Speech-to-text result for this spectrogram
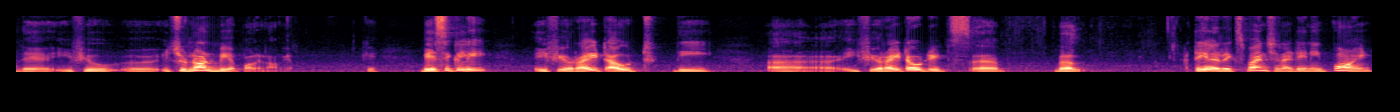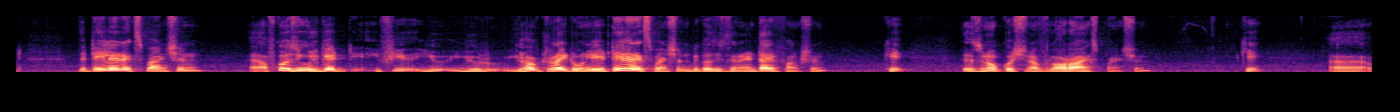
the if you uh, it should not be a polynomial okay. Basically if you write out the if you write out its well Taylor expansion at any point the Taylor expansion uh, of course you will get if you, you, you, you have to write only a Taylor expansion because it is an entire function okay there is no question of Laurent expansion okay. Uh,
